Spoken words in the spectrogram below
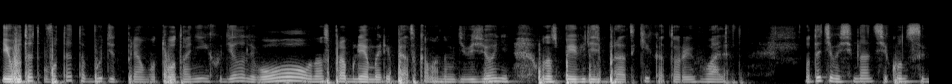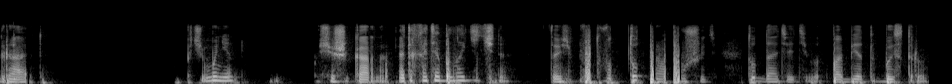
И вот это, вот это будет прям вот, вот они их уделали. О, у нас проблемы, ребят, в командном дивизионе. У нас появились братки, которые валят. Вот эти 18 секунд сыграют. Почему нет? Вообще шикарно. Это хотя бы логично. То есть вот, вот тут пропушить, тут дать эти вот победы быструю,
